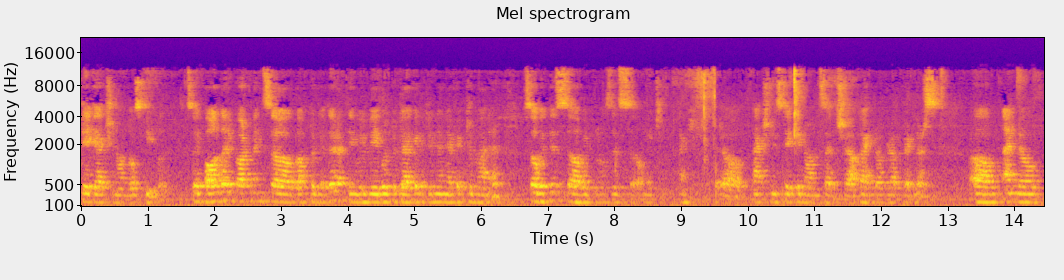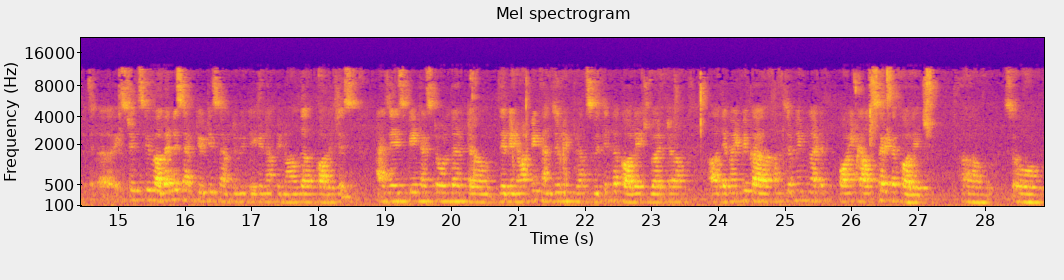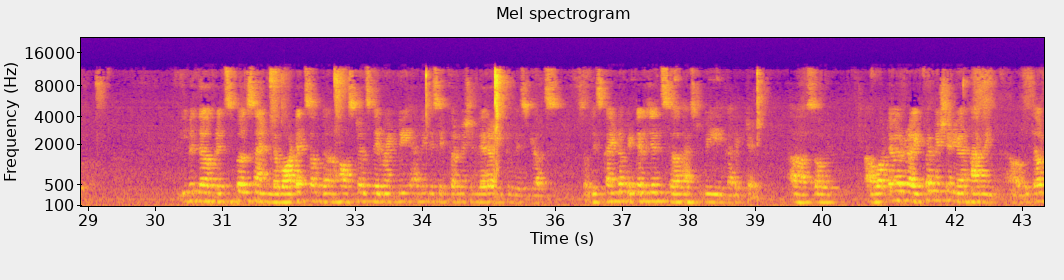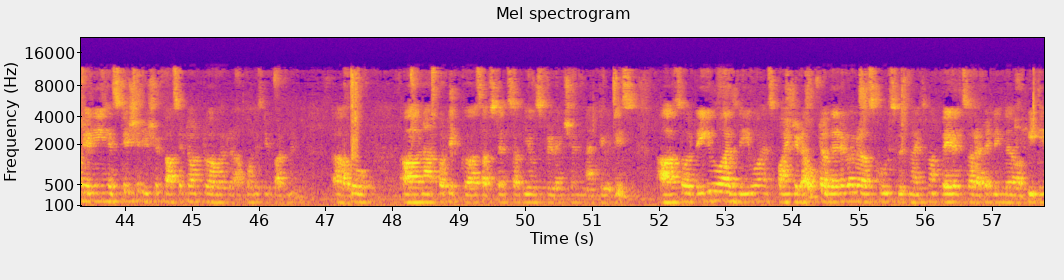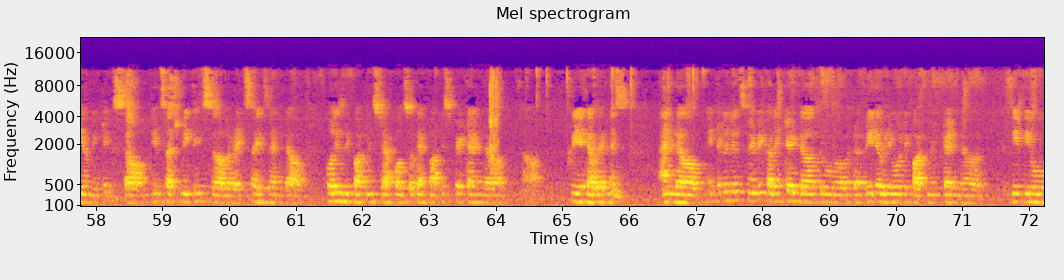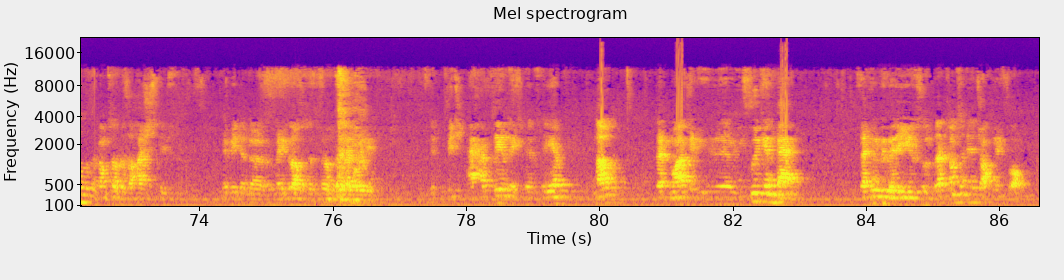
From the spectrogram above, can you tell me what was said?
take action on those people. So if all the departments uh, come together, I think we'll be able to tackle it in an effective manner. So with this, uh, we close this uh, meeting. Thank you. Uh, action is taken on such uh, kind of drug peddlers. Um, and uh, uh, extensive awareness activities have to be taken up in all the colleges. As ASP has told that uh, they may not be consuming drugs within the college, but uh, uh, they might be consuming at a point outside the college. Um, so even the principals and the wardens of the hostels, they might be having this information where are you to these drugs. So this kind of intelligence uh, has to be collected. Uh, so uh, whatever information you are having, uh, without any hesitation, you should pass it on to our uh, police department. To narcotic substance abuse prevention activities. Uh, so DU, as DU has pointed out, uh, wherever uh, schools with maximum parents are attending the PTM meetings, uh, in such meetings, uh, excise and uh, police department staff also can participate and uh, create awareness. And intelligence may be collected through the BWO department and uh, DPO the the, the the which I have. We have now that market, if we can ban, that will be very useful. That comes in a chocolate form.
